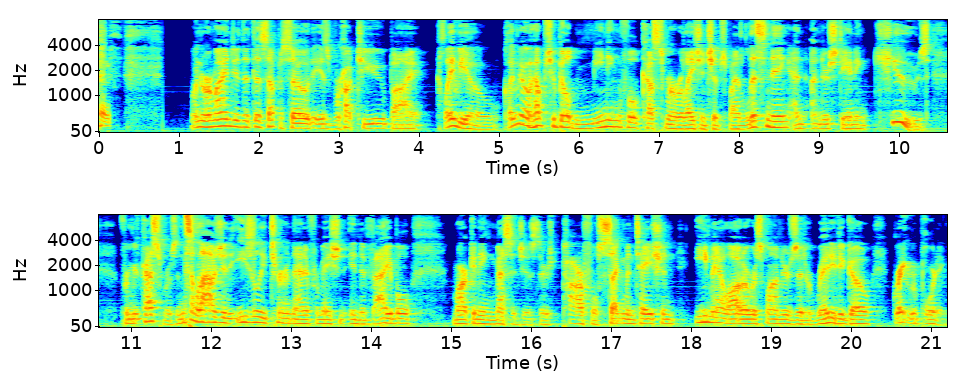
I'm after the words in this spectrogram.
I want to remind you that this episode is brought to you by Klaviyo. Klaviyo helps you build meaningful customer relationships by listening and understanding cues from your customers. And this allows you to easily turn that information into valuable marketing messages. There's powerful segmentation, email autoresponders that are ready to go, great reporting.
